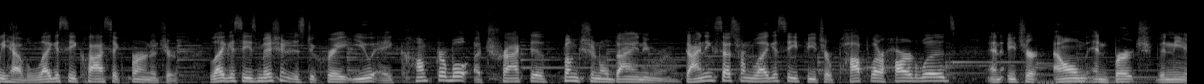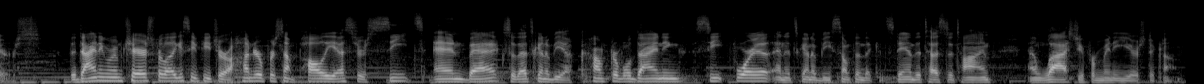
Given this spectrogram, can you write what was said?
we have Legacy Classic Furniture. Legacy's mission is to create you a comfortable, attractive, functional dining room. Dining sets from Legacy feature poplar hardwoods and feature elm and birch veneers. The dining room chairs for Legacy feature 100% polyester seats and backs, so that's gonna be a comfortable dining seat for you, and it's gonna be something that can stand the test of time and last you for many years to come.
